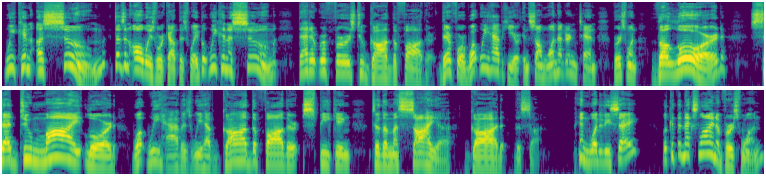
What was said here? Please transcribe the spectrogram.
we can assume, it doesn't always work out this way, but we can assume that it refers to God the Father. Therefore, what we have here in Psalm 110, verse 1, the Lord said to my Lord, what we have is we have God the Father speaking to the Messiah, God the Son. And what did he say? Look at the next line of verse 1.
